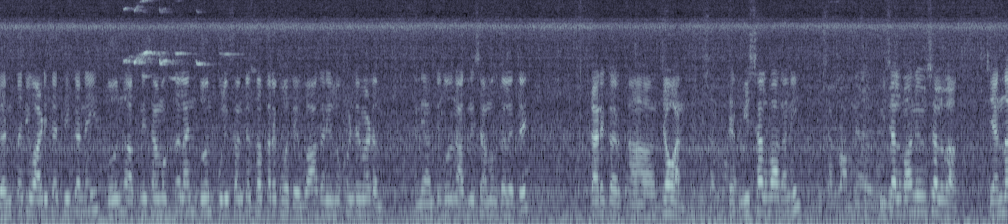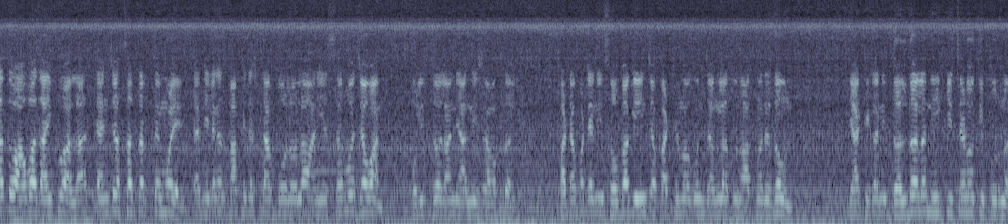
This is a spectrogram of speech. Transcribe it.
गणपतीवाडीच्या ठिकाणी दोन अग्निशामक दल आणि दोन पोलिसांचे आमचे सतर्क होते. वाघ आणि लोखंडे मॅडम. आणि आमचे दोन अग्निशामक दलाचे कार्यकर जवान. विशाल वाघ आणि विशाल वाघ आणि विशाल वाघ. यांना तो आवाज ऐकू आला. त्यांच्या सतर्कतेमुळे त्यांनी लगेच बाकीचा स्टाफ बोलवला आणि हे सर्व जवान पोलीस दल आणि अग्निशामक दल. फटाफट यांनी सौभाग्यहींच्या पाठीमागून जंगलातून आतमध्ये जाऊन ज्या ठिकाणी दलदलन ही किचड होती पूर्ण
